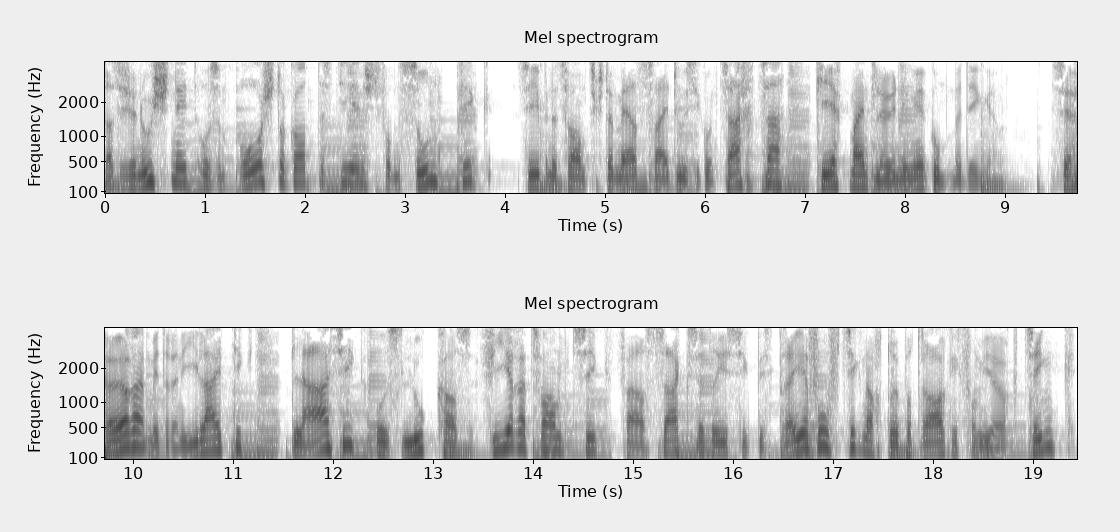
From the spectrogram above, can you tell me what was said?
Das ist ein Ausschnitt aus dem Ostergottesdienst vom Sonntag, 27. März 2016, Kirchgemeinde Löningen, Gumpmendingen. Sie hören mit einer Einleitung die Lesung aus Lukas 24, Vers 36 bis 53 nach der Übertragung von Jörg Zink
